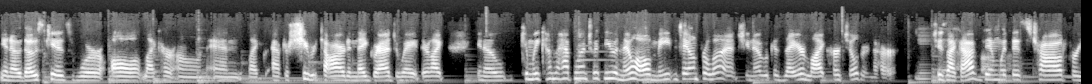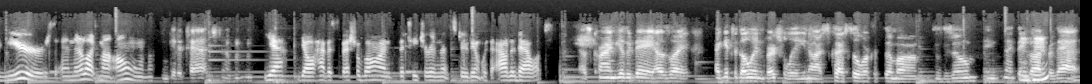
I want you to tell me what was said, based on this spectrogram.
you know those kids were all like her own and like after she retired and they graduate they're like you know can we come have lunch with you? And they'll all meet in town for lunch you know because they are like her children to her. Yeah, she's like i've been with this child for years and they're like my own. Get attached. Mm-hmm. yeah y'all have a special bond the teacher and that student without a doubt. I was crying the other day. I was like i get to go in virtually you know i, I still work with them um, through zoom and i thank mm-hmm. god for that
